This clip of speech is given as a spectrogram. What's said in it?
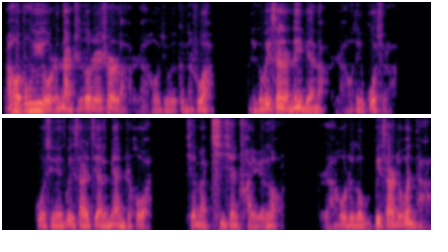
然后终于有人呐知道这事儿了，然后就跟他说，那个魏三在那边呢。然后他就过去了。过去魏三见了面之后啊，先把气先喘匀了。然后这个魏三就问他，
